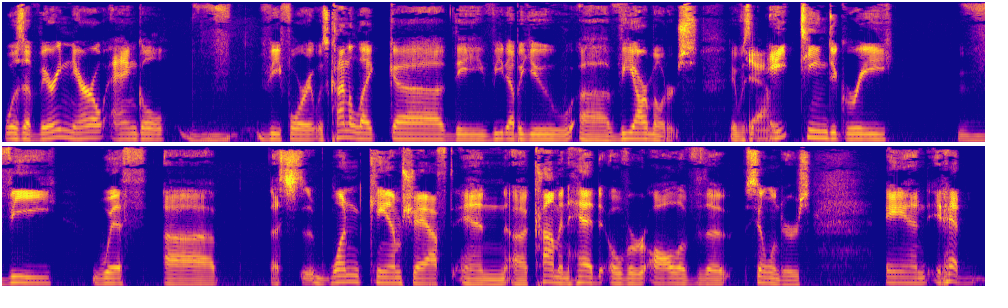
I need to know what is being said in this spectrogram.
was a very narrow angle v- V4. It was kind of like uh, the VW uh, VR motors. It was Yeah. an 18 degree V with uh, a one camshaft and a common head over all of the cylinders, and it had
